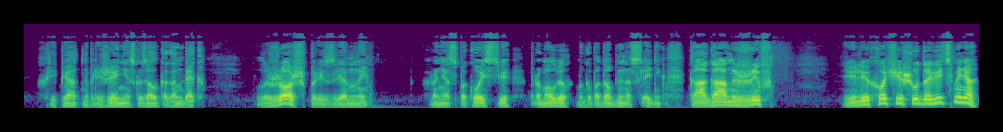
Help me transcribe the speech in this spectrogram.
— хрипя от напряжения, сказал Каганбек. — Лжешь, презренный. — храня спокойствие, промолвил богоподобный наследник. — Каган жив! Или хочешь удавить меня?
